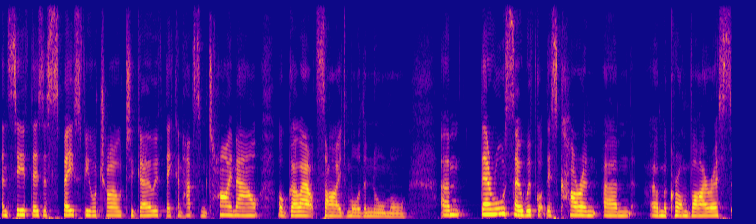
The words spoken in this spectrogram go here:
and see if there's a space for your child to go, if they can have some time out or go outside more than normal. Um, there also, we've got this current um, Omicron virus,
